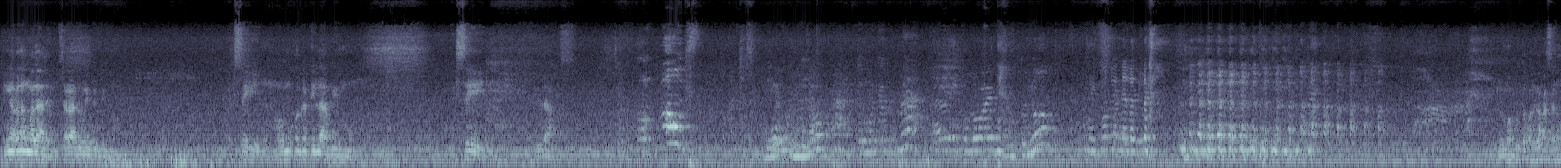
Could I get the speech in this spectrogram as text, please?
Hinga ka ng malalim. Sarado mo yung bibig mo. Exhale. Huwag mo kagati labi mo. Exhale. Relax. Oh! Tumunog na. Aray ko, Lord. Tunog. Aray ko, nalaglag. Lumabutok. Ang lakas ano.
